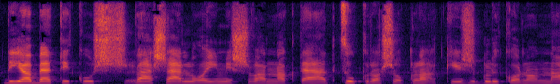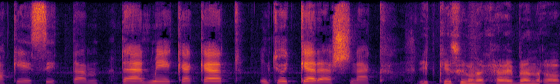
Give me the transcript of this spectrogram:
diabetikus vásárlóim is vannak, tehát cukrosoknak is glukononnal készítem termékeket, úgyhogy keresnek itt készülnek helyben? A,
